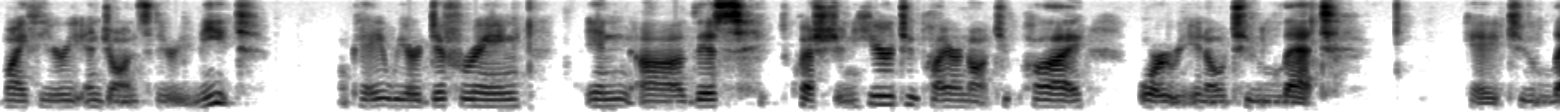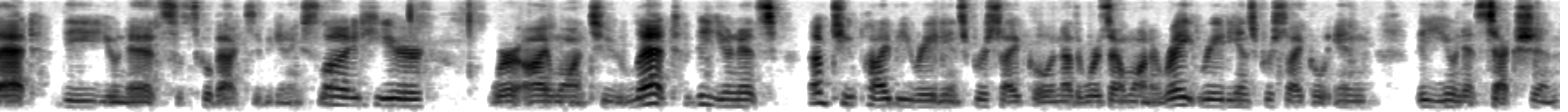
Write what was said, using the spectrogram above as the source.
my theory and John's theory meet. Okay, we are differing in uh, this question here, 2 pi or not 2 pi, or, you know, to let, okay, to let the units, let's go back to the beginning slide here, where I want to let the units of 2 pi be radians per cycle. In other words, I want to write radians per cycle in the unit section,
